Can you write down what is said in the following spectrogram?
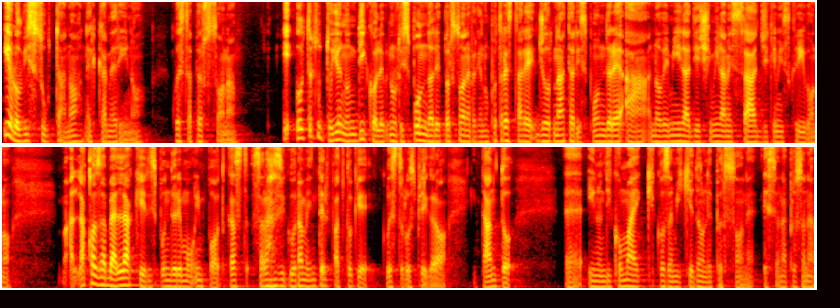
Io l'ho vissuta no, nel camerino, questa persona e oltretutto io non le, non rispondo alle persone perché non potrei stare giornate a rispondere a 9.000, 10.000 messaggi che mi scrivono. Ma la cosa bella che risponderemo in podcast sarà sicuramente il fatto che questo lo spiegherò. Intanto eh, io non dico mai che cosa mi chiedono le persone e se una persona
